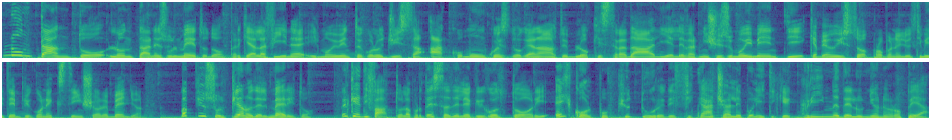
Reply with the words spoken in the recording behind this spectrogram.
Non tanto lontane sul metodo, perché alla fine il movimento ecologista ha comunque sdoganato i blocchi stradali e le vernici sui movimenti che abbiamo visto proprio negli ultimi tempi con Extinction Rebellion, ma più sul piano del merito, perché di fatto la protesta degli agricoltori è il colpo più duro ed efficace alle politiche green dell'Unione Europea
